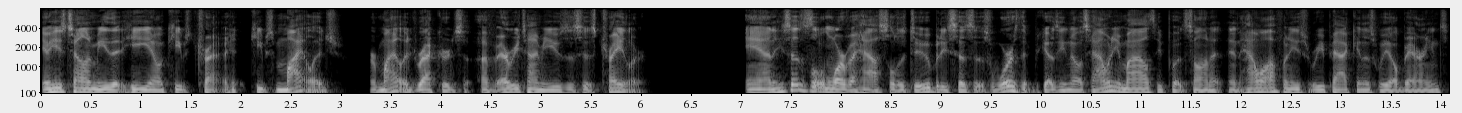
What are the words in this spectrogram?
you know, he's telling me that he, you know, keeps tra- keeps mileage or mileage records of every time he uses his trailer. And he says it's a little more of a hassle to do, but he says it's worth it because he knows how many miles he puts on it and how often he's repacking his wheel bearings.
